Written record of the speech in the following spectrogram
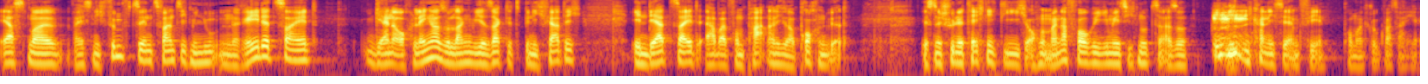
erstmal, weiß nicht, 15, 20 Minuten Redezeit, gerne auch länger, solange wie er sagt, jetzt bin ich fertig, in der Zeit er aber vom Partner nicht unterbrochen wird. Ist eine schöne Technik, die ich auch mit meiner Frau regelmäßig nutze, also kann ich sehr empfehlen. Brauchen wir einen Schluck Wasser hier.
